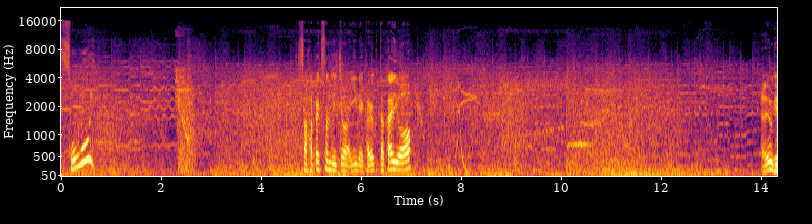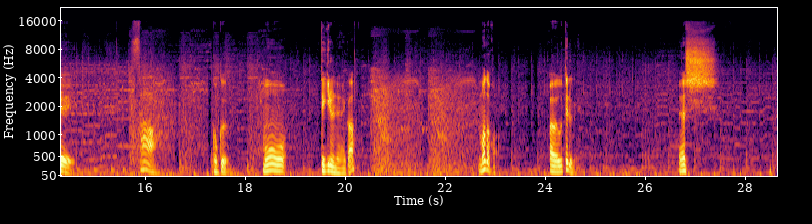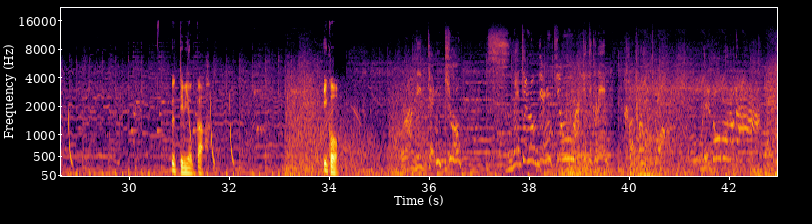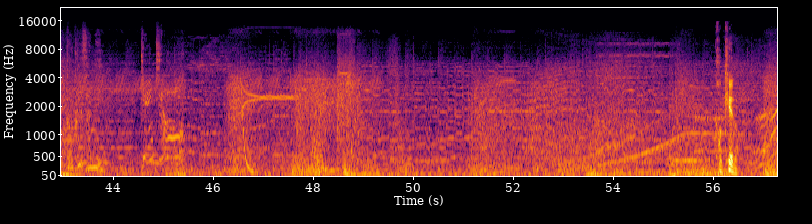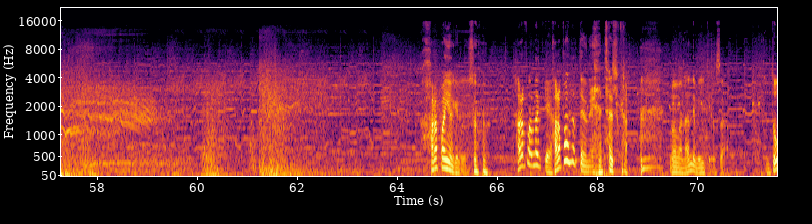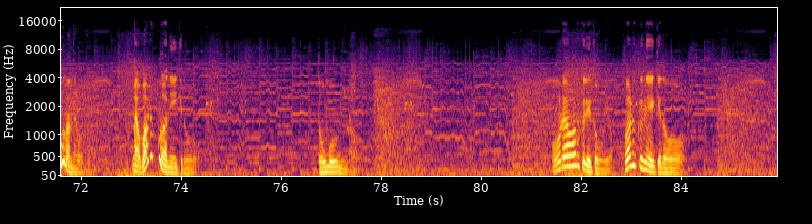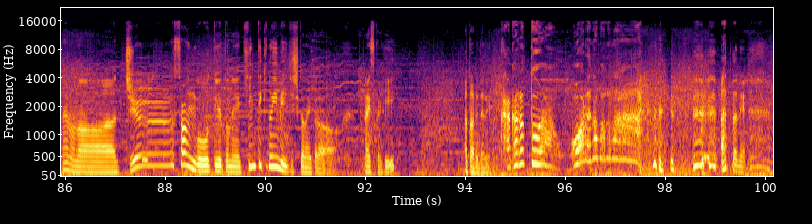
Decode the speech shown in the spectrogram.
そうい。さあ831万いいね。火力高いよ。はい OK さあ悟空もうできるんじゃないか？まだか？あ撃てるね。よし。撃ってみようか。行こオラに元気を。すべての元気を分けてくれ。かっけえな。腹パンやけど。腹パンだっけ？腹パンだったよね。確か。まあまあ何でもいいけどさ。どうなんだろうね。まあ悪くはねえけど。どう思うみんなは。俺は悪くねえと思うよ。悪くねえけど。なんやろな13号っていうとね金的のイメージしかないからナイス回避あとあれだね。カカロットは俺のものだ！あったね。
